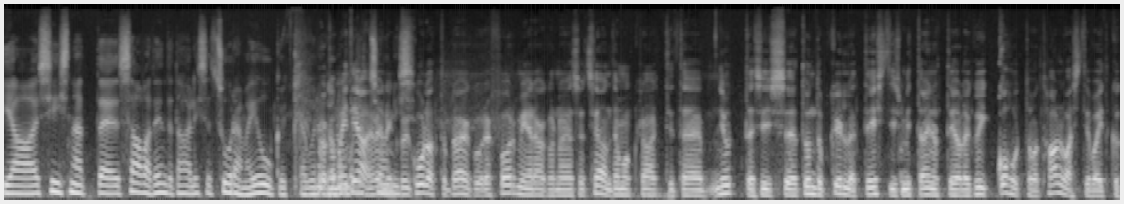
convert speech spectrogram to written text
ja siis nad eh, saavad enda taha lihtsalt suurema jõu kütta. aga ma ei tea, Evelin, kui kuulata praegu Reformierakonna ja sotsiaaldemokraatide jutte, siis eh, tundub küll, et Eestis mitte ainult ei ole kõik kohutavalt halvasti, vaid ka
